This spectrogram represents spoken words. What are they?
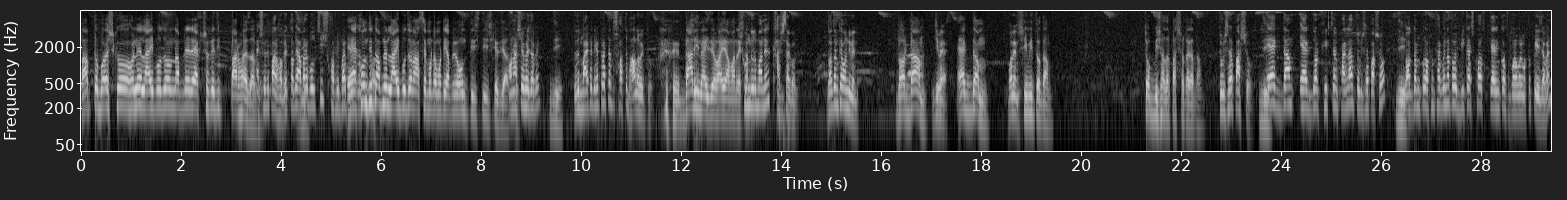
প্রাপ্তবয়স্ক হলে লাইভ ওজন আপনার একশো কেজি পার হয়ে যাবে। একসাথে পার হবে। তবে আবার বলছি সঠিকভাবে এখন কিন্তু আপনার লাইভ ওজন আছে মোটামুটি আপনার উনত্রিশ তিরিশ কেজি আছে। অনাসে হয়ে যাবে? জি। যদি মাইপে দেখতে পারতেন তো সবচেয়ে ভালো হতো দাড়ি নাই যে ভাই আমার সুন্দর মানের খাসি ছাগল। দরদাম কেমন নেবেন? দরদাম? জি ভাই একদম বলেন। সীমিত দাম। চব্বিশ হাজার পাঁচশো টাকা দাম। চব্বিশ হাজার পাঁচশো। একদম এক দর ফিক্সড অ্যান্ড ফাইনাল চব্বিশ হাজার পাঁচশো। দরদাম করে অপশন থাকবে না তবে বিকাশ কস্ট ক্যারিং কস্ট বরাবর মতো পেয়ে যাবেন।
